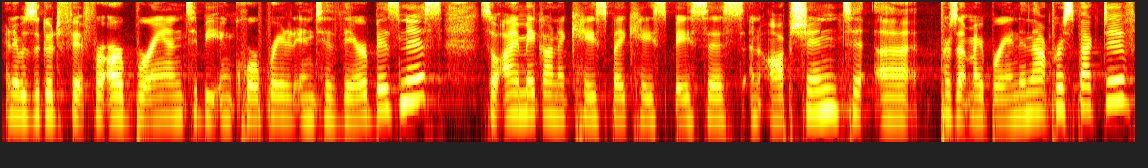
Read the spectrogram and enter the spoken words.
and it was a good fit for our brand to be incorporated into their business. So, I make on a case by case basis an option to uh, present my brand in that perspective.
